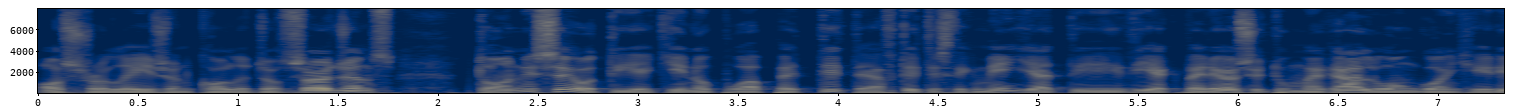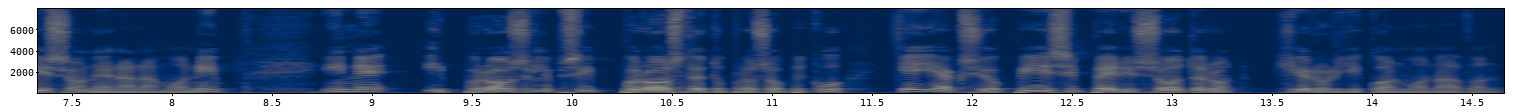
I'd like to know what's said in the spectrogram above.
Australasian College of Surgeons, τόνισε ότι εκείνο που απαιτείται αυτή τη στιγμή για τη διεκπαιρέωση του μεγάλου όγκου εγχειρήσεων εν αναμονή είναι η πρόσληψη πρόσθετου προσωπικού και η αξιοποίηση περισσότερων χειρουργικών μονάδων.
